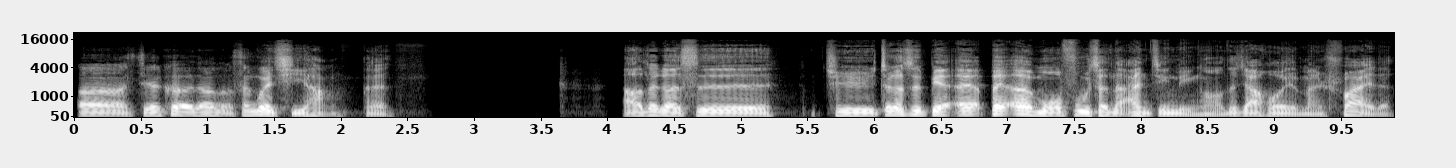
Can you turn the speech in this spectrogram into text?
呃，杰克叫做《深鬼奇航》对。然后这个是去，这个是变呃被恶魔附身的暗精灵哦，这家伙也蛮帅的。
